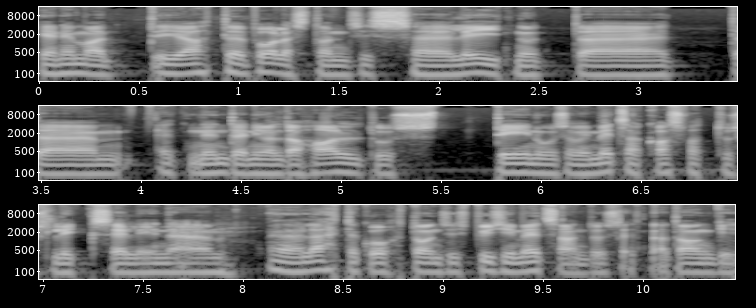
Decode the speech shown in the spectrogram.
ja nemad jah, tõepoolest on siis leidnud, et, et nende nii-öelda haldust teenuse või metsakasvatuslik selline äh, lähtekoht on siis püsimetsandus, et nad ongi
